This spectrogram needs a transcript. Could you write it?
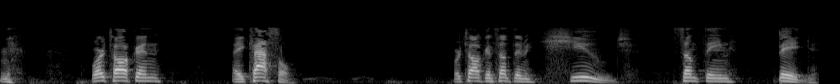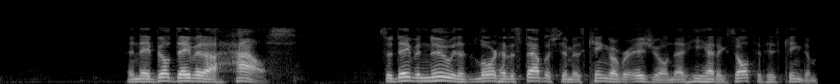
we're talking a castle. We're talking something huge, something big. And they built David a house. So David knew that the Lord had established him as king over Israel and that he had exalted his kingdom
